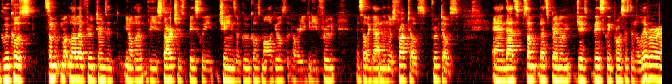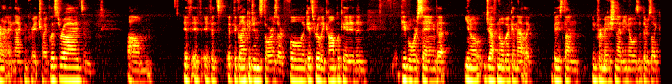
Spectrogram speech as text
Glucose some a lot of that food turns into you know the, the starch is basically chains of glucose molecules or you could eat fruit and stuff like that and then there's fructose fructose and that's some that's basically processed in the liver and, and that can create triglycerides. And um, if, if, if it's if the glycogen stores are full it gets really complicated. And people were saying that you know Jeff Novick and that like based on information that he knows that there's like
